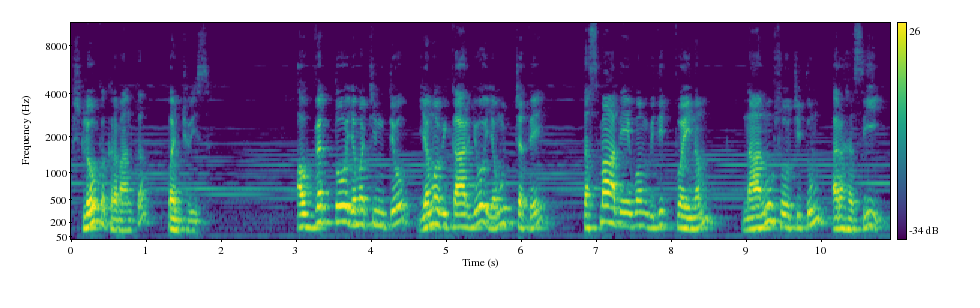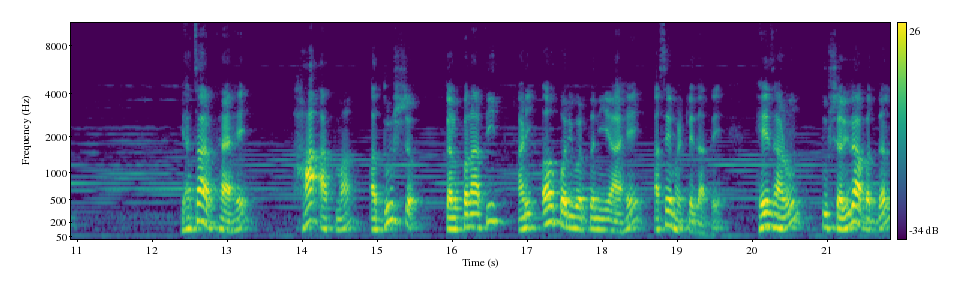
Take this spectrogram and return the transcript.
श्लोक क्रमांक पंचवीस. अव्यक्तो यमचिंत्यो यमविकार्यो यमुच्यते तस्मादेवं विदित्वैनं नानुशोचितुम अर्हसी. ह्याचा अर्थ आहे हा आत्मा अदृश्य कल्पनातीत आणि अपरिवर्तनीय आहे असे म्हटले जाते. हे जाणून तू शरीराबद्दल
